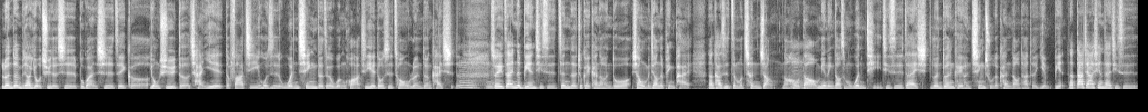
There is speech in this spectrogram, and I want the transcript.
伦敦比较有趣的是，不管是这个永续的产业的发迹，或是文青的这个文化，其实也都是从伦敦开始的。嗯嗯所以在那边其实真的就可以看到很多像我们这样的品牌，那它是怎么成长，然后到面临到什么问题，其实在伦敦可以很清楚的看到它的演变。那大家现在其实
